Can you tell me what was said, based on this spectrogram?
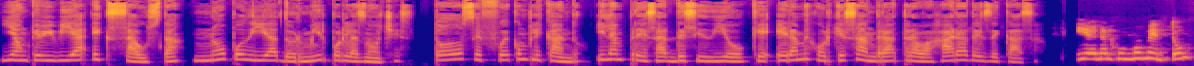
y aunque vivía exhausta, no podía dormir por las noches todo se fue complicando y la empresa decidió que era mejor que Sandra trabajara desde casa. Y en algún momento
